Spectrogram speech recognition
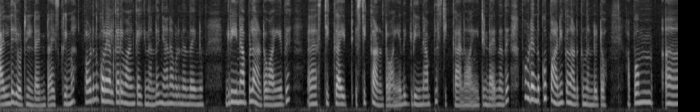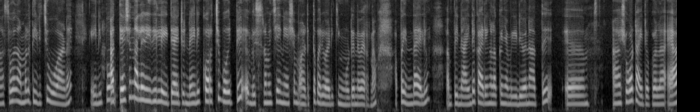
ആലിന്റെ ചോട്ടിലുണ്ടായിരുന്നു കേട്ടോ ഐസ്ക്രീം അപ്പോൾ അവിടെ നിന്ന് കുറേ ആൾക്കാർ വാങ്ങി കഴിക്കുന്നുണ്ട്. ഞാൻ അവിടെ നിന്ന് എന്തായിരുന്നു ഗ്രീൻ ആപ്പിളാണ് കേട്ടോ വാങ്ങിയത് സ്റ്റിക്കായിട്ട് സ്റ്റിക്കാണ് കേട്ടോ വാങ്ങിയത്. ഗ്രീൻ ആപ്പിൾ സ്റ്റിക്കാണ് വാങ്ങിയിട്ടുണ്ടായിരുന്നത്. അപ്പോൾ ഇവിടെ എന്തൊക്കെയോ പണിയൊക്കെ നടക്കുന്നുണ്ട് കേട്ടോ അപ്പം സോ നമ്മൾ തിരിച്ചു പോവാണ്. ഇനിയിപ്പോൾ അത്യാവശ്യം നല്ല രീതിയിൽ ലേറ്റ് ആയിട്ടുണ്ട്. ഇനി കുറച്ച് പോയിട്ട് വിശ്രമിച്ചതിന് ശേഷം അടുത്ത പരിപാടിക്ക് ഇങ്ങോട്ട് തന്നെ വരണം. അപ്പോൾ എന്തായാലും പിന്നെ അതിന്റെ കാര്യങ്ങളൊക്കെ ഞാൻ വീഡിയോനകത്ത് ഷോർട്ടായിട്ടൊക്കെ ഉള്ള ആ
